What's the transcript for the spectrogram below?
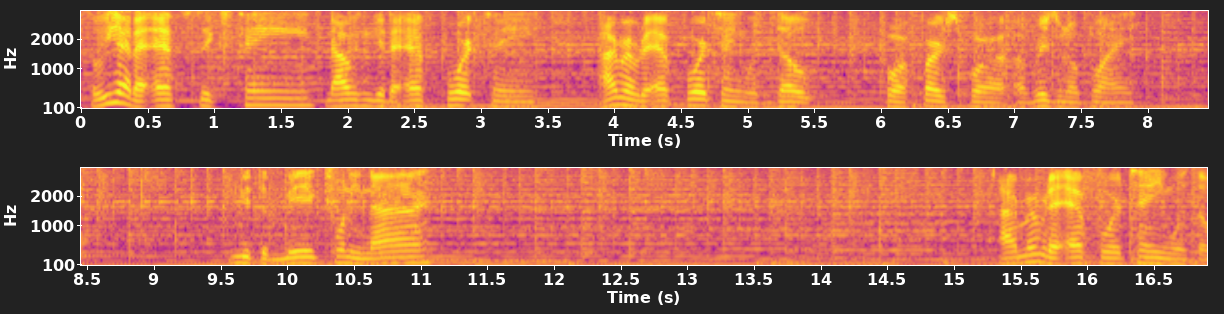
So we had an F-16. Now we can get an F-14. I remember the F-14 was dope for a first for an original plane. You get the MiG-29. I remember the F-14 was the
